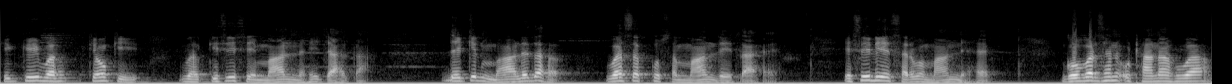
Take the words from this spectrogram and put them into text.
क्योंकि वह क्योंकि वह किसी से मान नहीं चाहता। लेकिन मानदह वह सबको सम्मान देता है। इसीलिए सर्वमान्य है। गोवर्धन उठाना हुआ,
